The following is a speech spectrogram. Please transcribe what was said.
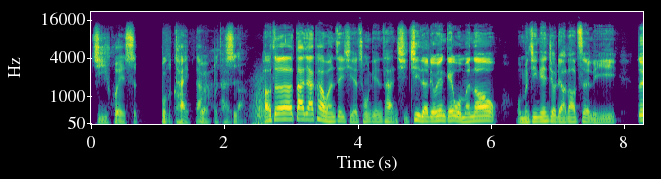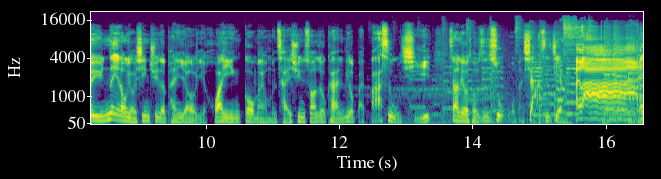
机会是不太大，对，不太大。好的，大家看完这期的充电站，请记得留言给我们哦。我们今天就聊到这里。对于内容有兴趣的朋友，也欢迎购买我们财讯双周刊六百八十五期上流投资术。我们下次见，拜拜。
